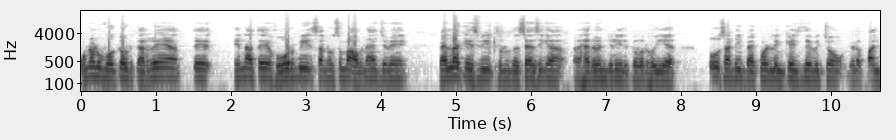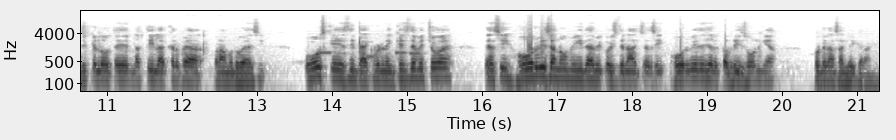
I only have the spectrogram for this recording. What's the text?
ਉਹਨਾਂ ਨੂੰ ਵਰਕਆਊਟ ਕਰ ਰਹੇ ਆ ਤੇ ਇਹਨਾਂ ਤੇ ਹੋਰ ਵੀ ਸਾਨੂੰ ਸੰਭਾਵਨਾ ਹੈ ਜਿਵੇਂ ਪਹਿਲਾ ਕੇਸ ਵੀ ਤੁਹਾਨੂੰ ਦੱਸਿਆ ਸੀਗਾ ਹੈਰੋਇਨ ਜਿਹੜੀ ਰਿਕਵਰ ਹੋਈ ਹੈ, ਉਹ ਸਾਡੀ ਬੈਕਵਰਡ ਲਿੰਕੇਜ ਦੇ ਵਿੱਚੋਂ ਜਿਹੜਾ 5 ਕਿਲੋ ਤੇ 29 ਲੱਖ ਰੁਪਇਆ ਬਰਾਮਦ ਹੋਇਆ ਸੀ। ਉਸ ਕੇਸ ਦੀ ਬੈਕਵਰਡ ਲਿੰਕੇਜ ਦੇ ਵਿੱਚੋਂ ਹੈ ਤੇ ਅਸੀਂ ਹੋਰ ਵੀ ਸਾਨੂੰ ਉਮੀਦ ਹੈ ਵੀ ਕੁਝ ਦਿਨਾਂ 'ਚ ਅਸੀਂ ਹੋਰ ਵੀ ਇਹਦੇ 'ਚ ਰਿਕਵਰੀਜ਼ ਹੋਣਗੀਆਂ। ਤੁਹਾਡੇ ਨਾਲ ਸਾਂਝੀ ਕਰਾਂਗੇ।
